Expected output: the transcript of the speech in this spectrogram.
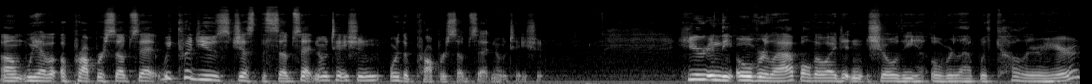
Um, we have a, a proper subset. We could use just the subset notation or the proper subset notation. Here in the overlap, although I didn't show the overlap with color here,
